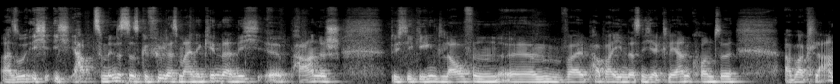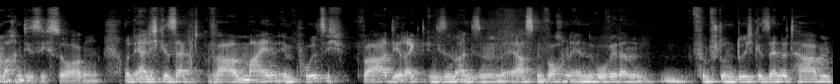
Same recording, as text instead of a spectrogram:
Also ich, ich habe zumindest das Gefühl, dass meine Kinder nicht äh, panisch durch die Gegend laufen, ähm, weil Papa ihnen das nicht erklären konnte. Aber klar machen die sich Sorgen. Und ehrlich gesagt war mein Impuls, ich war direkt in diesem, an diesem ersten Wochenende, wo wir dann fünf Stunden durchgesendet haben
